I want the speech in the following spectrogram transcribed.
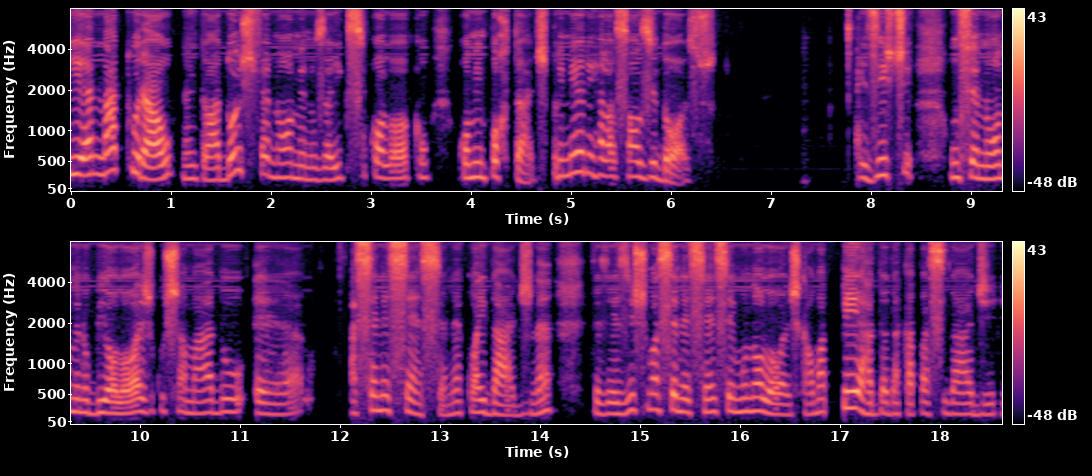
E é natural, né, então há dois fenômenos aí que se colocam como importantes. Primeiro, em relação aos idosos. Existe um fenômeno biológico chamado é, a senescência, né, com a idade, né? Quer dizer, existe uma senescência imunológica, uma perda da capacidade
